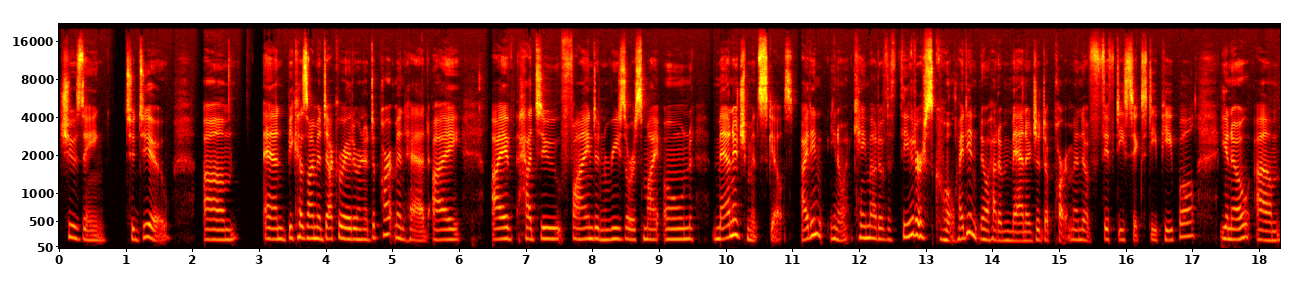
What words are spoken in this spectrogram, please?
choosing to do. Um, and because I'm a decorator and a department head, I I've had to find and resource my own management skills. I didn't, you know, I came out of a theater school. I didn't know how to manage a department of 50, 60 people, you know, um,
